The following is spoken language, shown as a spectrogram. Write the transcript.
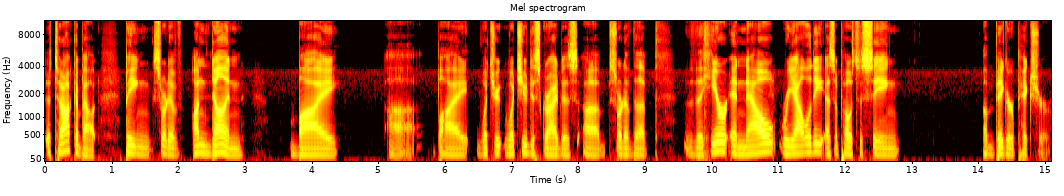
to talk about being sort of undone by uh, by what you what you described as uh, sort of the the here and now reality as opposed to seeing a bigger picture.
